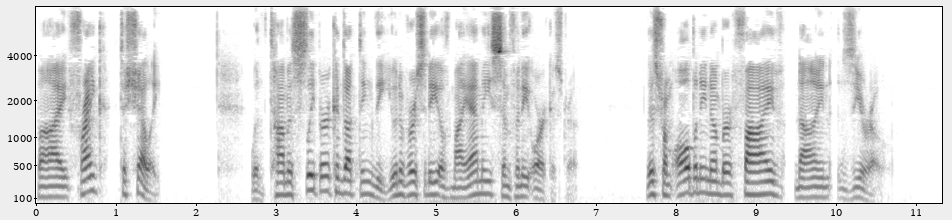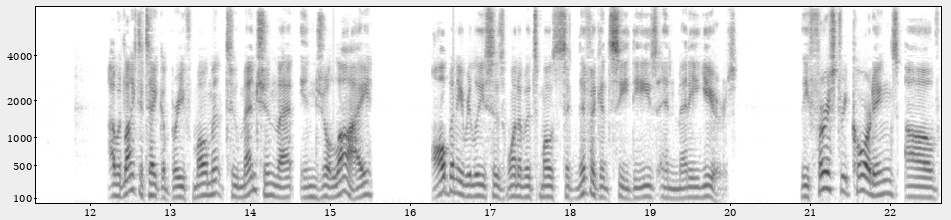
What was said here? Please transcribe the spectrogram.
by Frank Ticheli, with Thomas Sleeper conducting the University of Miami Symphony Orchestra. This from Albany No. 590. I would like to take a brief moment to mention that in July, Albany releases one of its most significant CDs in many years the first recordings of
